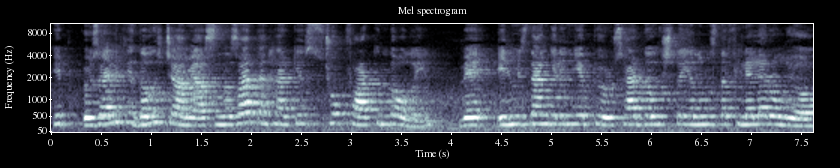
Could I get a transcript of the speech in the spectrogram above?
hep özellikle dalış camiasında zaten herkes çok farkında olayım ve elimizden geleni yapıyoruz. Her dalışta yanımızda fileler oluyor.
